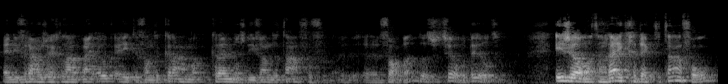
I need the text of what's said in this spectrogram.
En die vrouw zegt, laat mij ook eten van de kruimels die van de tafel eh, vallen. Dat is hetzelfde beeld. Israël had een rijk gedekte tafel.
